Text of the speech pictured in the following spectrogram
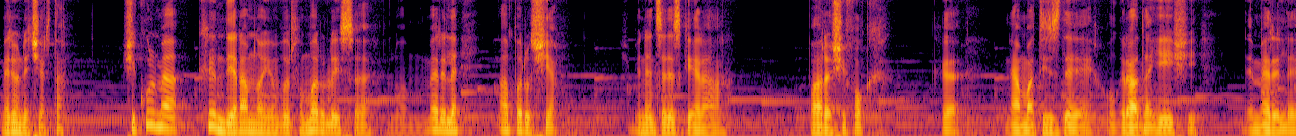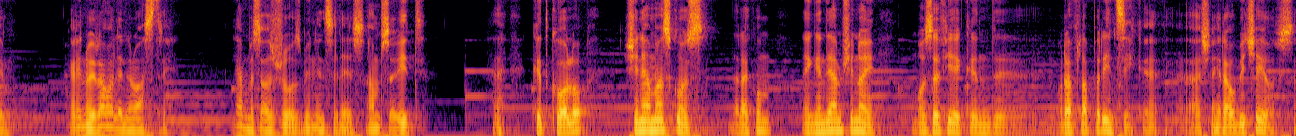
mereu ne certa. Și culmea, când eram noi în vârful mărului să luăm merele, a apărut și ea. Și bineînțeles că era pară și foc, că ne-am atins de o grada ei și de merele care nu erau ale noastre. Le-am lăsat jos, bineînțeles, am sărit cât colo și ne-am ascuns. Dar acum ne gândeam și noi, cum o să fie când vor afla părinții, că așa era obiceiul, să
